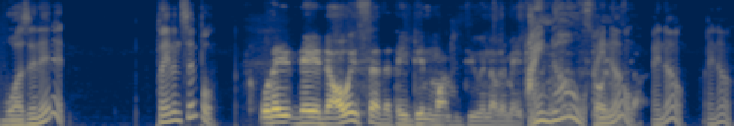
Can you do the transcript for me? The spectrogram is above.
wasn't in it. Plain and simple. Well, they they had always said that they didn't want to do another Matrix. I know, I know. I know, I know.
